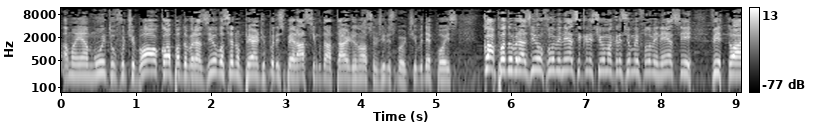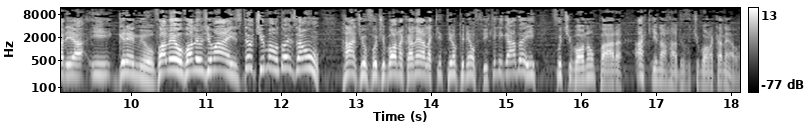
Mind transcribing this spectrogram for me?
Amanhã muito futebol, Copa do Brasil, você não perde por esperar 5 da tarde o nosso giro esportivo e depois Copa do Brasil, Fluminense, Criciúma, Criciúma e Fluminense, Vitória e Grêmio. Valeu, valeu demais. Deu timão 2 a 1 um. Rádio Futebol na Canela, que tem opinião, fique ligado aí. Futebol não para aqui na Rádio Futebol na Canela.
